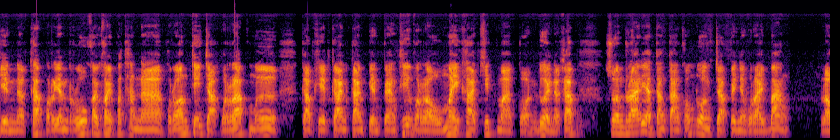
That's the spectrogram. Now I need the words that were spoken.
ย็นๆนะครับ เรียนรู้ค่อยๆพัฒนา พร้อมที่จะรับมือกับเหตุการณ์การเปลี่ยนแปลงที่เราไม่คาดคิดมาก่อนด้วยนะครับ ส่วนรายละเอียดต่างๆ ของดวงจะเป็นอย่างไรบ้าง เรา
